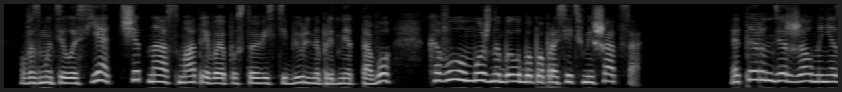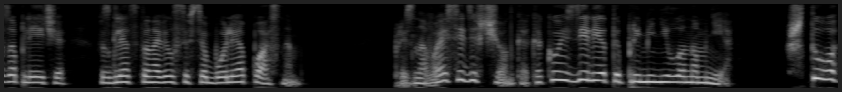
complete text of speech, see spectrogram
— возмутилась я, тщетно осматривая пустой вестибюль на предмет того, кого можно было бы попросить вмешаться. Этерн держал меня за плечи, взгляд становился все более опасным. «Признавайся, девчонка, какое зелье ты применила на мне?» «Что?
